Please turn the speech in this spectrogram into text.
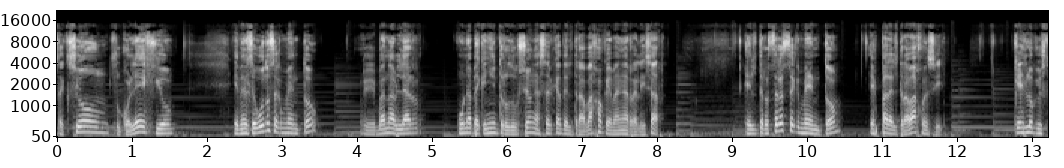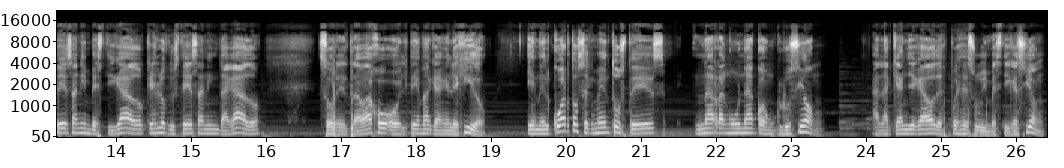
sección, su colegio. En el segundo segmento eh, van a hablar una pequeña introducción acerca del trabajo que van a realizar. El tercer segmento es para el trabajo en sí. ¿Qué es lo que ustedes han investigado? ¿Qué es lo que ustedes han indagado sobre el trabajo o el tema que han elegido? En el cuarto segmento ustedes narran una conclusión a la que han llegado después de su investigación.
